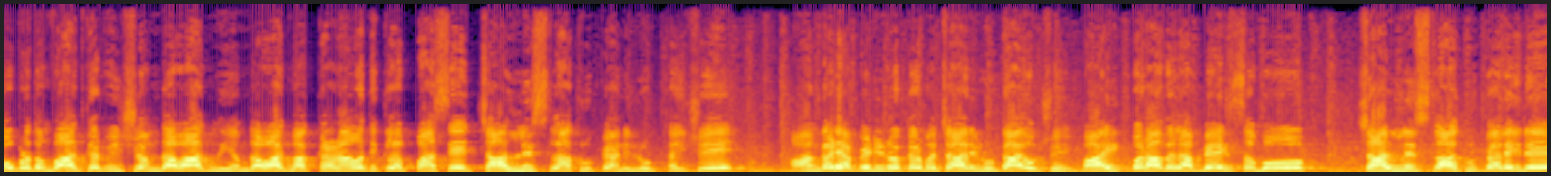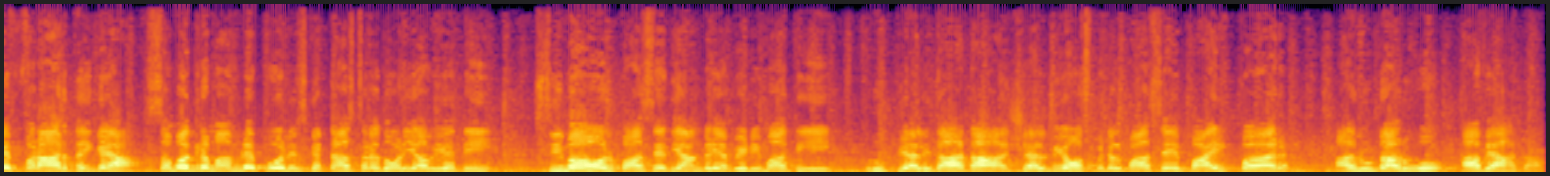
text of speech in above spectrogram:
સૌપ્રથમ વાત કરવી છે અમદાવાદની. અમદાવાદમાં કર્ણાવતી ક્લબ પાસે ચાલીસ લાખ રૂપિયાની લૂંટ થઈ છે. આંગળિયા પેઢીનો કર્મચારી લૂંટાયો છે. બાઇક પર આવેલા બે સમો ચાલીસ લાખ રૂપિયા લઈને ફરાર થઈ ગયા. સમગ્ર મામલે પોલીસ ઘટના સ્થળે દોડી આવી હતી. સીમા હોલ પાસેથી આંગળિયા પેઢીમાંથી રૂપિયા લીધા હતા. શેલ્બી હોસ્પિટલ પાસે બાઇક પર આ લૂંટારુઓ આવ્યા હતા.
